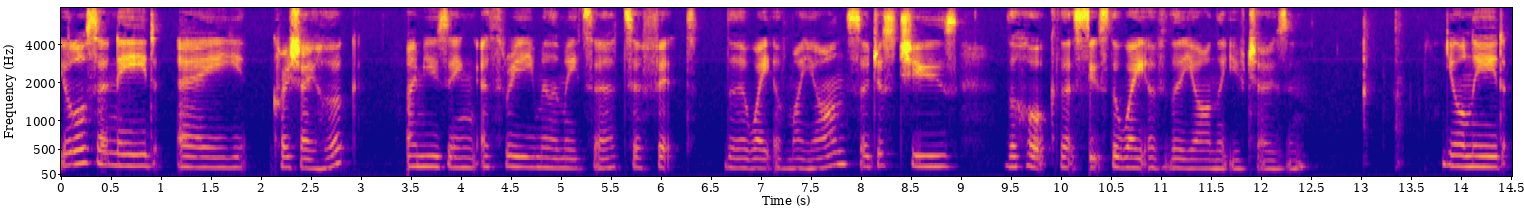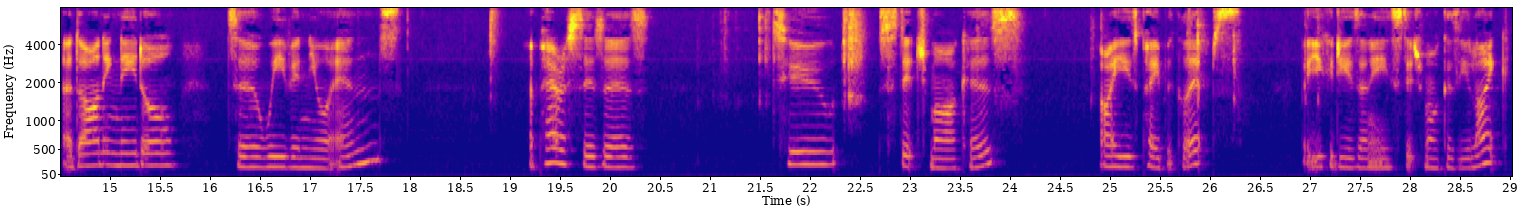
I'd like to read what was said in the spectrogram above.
You'll also need a crochet hook. I'm using a 3 millimeter to fit the weight of my yarn, so just choose the hook that suits the weight of the yarn that you've chosen. You'll need a darning needle to weave in your ends, a pair of scissors, two stitch markers. I use paper clips, but you could use any stitch markers you like,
